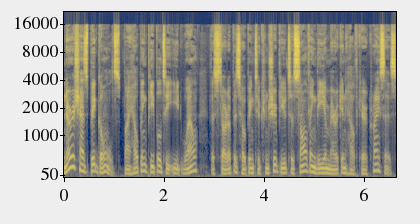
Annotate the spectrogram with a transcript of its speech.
Nourish has big goals. By helping people to eat well, the startup is hoping to contribute to solving the American healthcare crisis.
